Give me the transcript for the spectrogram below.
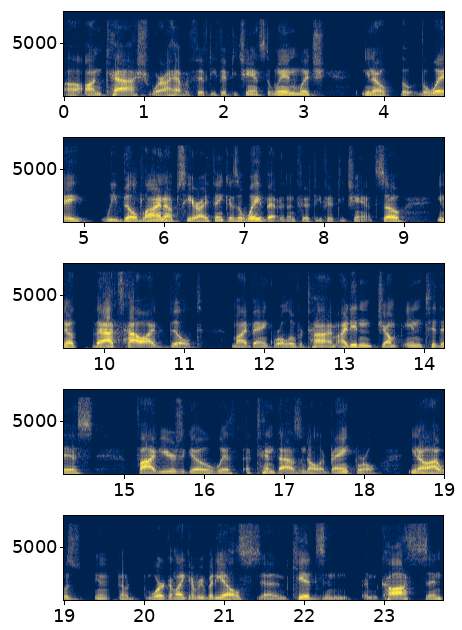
uh, on cash where I have a 50-50 chance to win, which you know the the way we build lineups here, I think is a way better than 50-50 chance. So you know that's how I've built my bankroll over time. I didn't jump into this five years ago with a ten thousand dollar bankroll. You know, I was you know working like everybody else and kids and, and costs and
